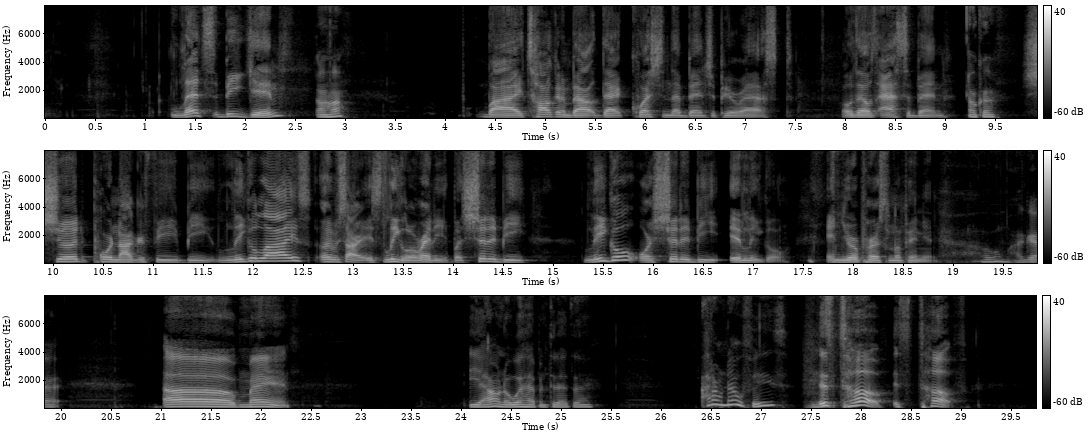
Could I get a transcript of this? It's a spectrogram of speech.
let's begin Uh huh. by talking about that question that Ben Shapiro asked. Oh, that was asked to Ben. Okay. Should pornography be legalized? Oh, I'm sorry, it's legal already, but should it be legal or should it be illegal, in your personal opinion? Oh my god. Oh man. Yeah, I don't know what happened to that thing. I don't know, fees. It's tough. It's tough.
